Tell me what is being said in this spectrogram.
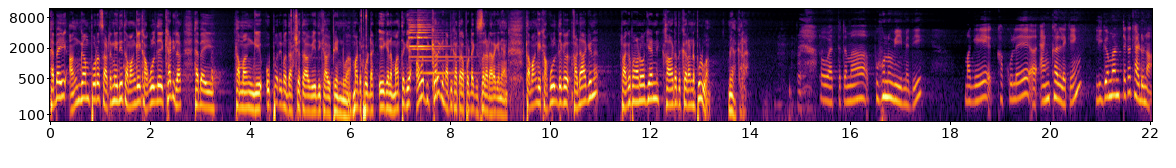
හැබැයි අංගම් පොර සටනේදී තමන්ගේ කකුල් දෙක කැඩිලත් හැබැයි තමන්ගේ උපරිම දක්ෂතාව වේදිකාවේ පෙන්නවා. මට පොඩ්ඩක් ඒ ගැන මතකය අවදි කරගෙන අපි කතාව පොඩ්ඩක් ඉස්සරහට අරගෙන යන්න. තමන්ගේ කකුල් දෙක කඩාගෙන රඟපානවා කියන්නේ කාටද කරන්න පුළුවන්? මෙයා කරා. ඔව් ඇත්තටම පුහුණු වීමේදී මගේ කකුලේ ඇන්කල් එකෙන් ලිගමන්ට් එක කැඩුනා.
